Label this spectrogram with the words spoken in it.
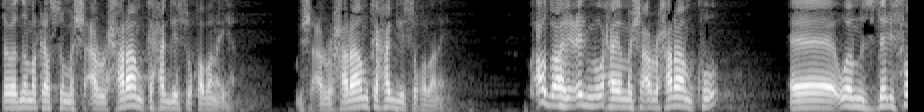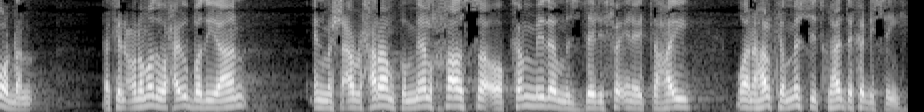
dabeedna markaasuu mashcarulxaraamka xaggiisu qabanaya. Mashcarulxaraamka xaggiisu qabanaya. Bacdu ahlicilmi waxay mashcarulxaraamku waa musdelifo o dhan laakiin culammadu waxay u badiyaan in mashcarulxaraamku meel khaasa oo ka mida musdelifo inay tahay waana halka masjidku hadda ka dhisan yihi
